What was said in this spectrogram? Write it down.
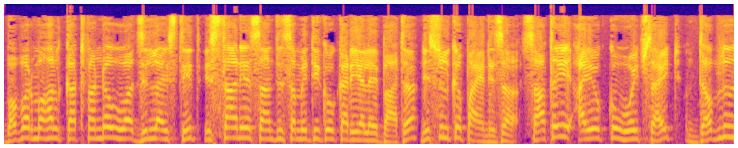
बबरमहल काठमाडौँ वा जिल्ला स्थित स्थानीय शान्ति समितिको कार्यालयबाट निशुल्क पाइनेछ। साथै आयोगको website W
